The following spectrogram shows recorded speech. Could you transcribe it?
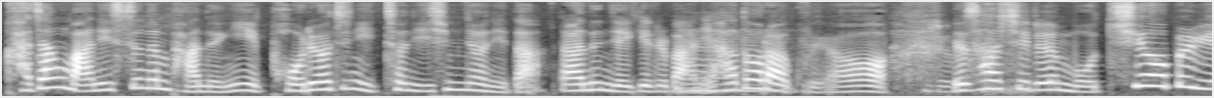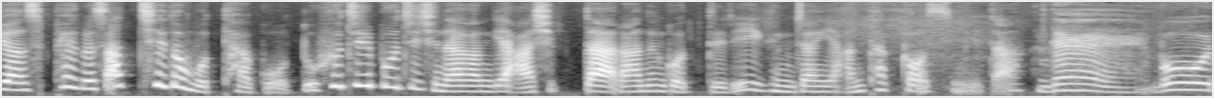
가장 많이 쓰는 반응이 버려진 2020년이다라는 얘기를 많이 음. 하더라고요. 그렇군요. 그래서 사실은 뭐 취업을 위한 스펙을 쌓지도 못하고 또 흐지부지 지나간 게 아쉽다라는 것들이 굉장히 안타까웠습니다. 네, 뭐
